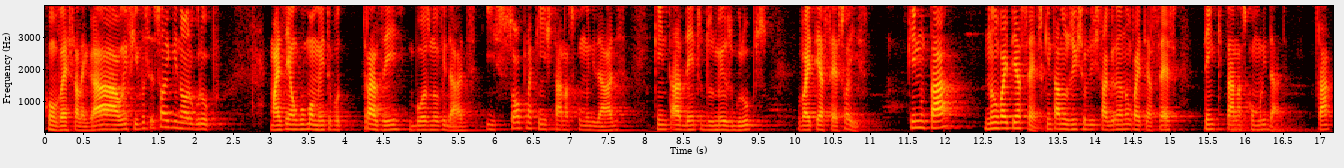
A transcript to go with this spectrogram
conversa legal, enfim, você só ignora o grupo. Mas em algum momento eu vou trazer boas novidades. E só para quem está nas comunidades quem está dentro dos meus grupos vai ter acesso a isso. Quem não está, não vai ter acesso. Quem está nos do Instagram não vai ter acesso, tem que estar tá nas comunidades, tá?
